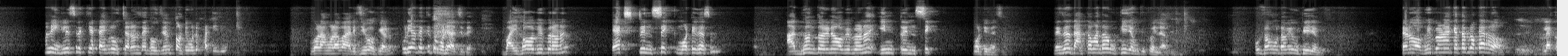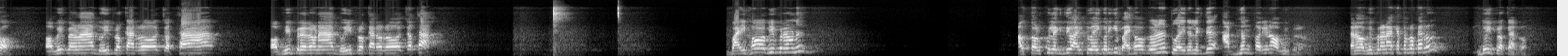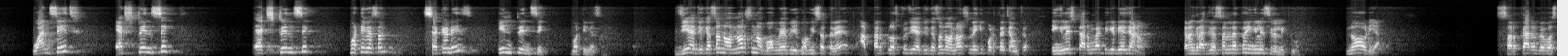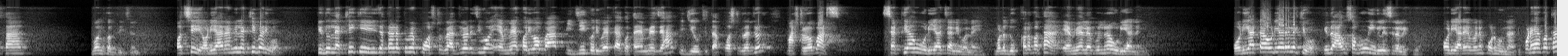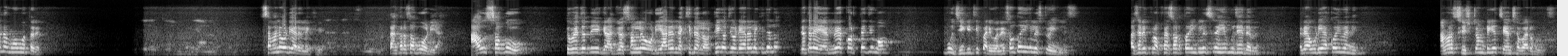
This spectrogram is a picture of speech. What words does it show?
ମାନେ ଇଂଲିଶରେ କିଏ ଟାଇପ୍ର ଉଚ୍ଚାରଣ ଦେଖ ହେଉଛି ତଣ୍ଟି ମୋଟି ଫାଟିଯିବ ଗଳାମଳା ବାହାରିଯିବ କିଆଡ଼ୁ ଓଡ଼ିଆ ଦେଖ କେତେ ବଢ଼ିଆ ଅଛି ଦେଖ ବାହ୍ୟ ଅଭିପ୍ରେରଣା ଏକ୍ସଟ୍ରିନ୍ସିକ୍ ମୋଟିଭେସନ୍ ଆଭ୍ୟନ୍ତରୀଣ ଅଭିପ୍ରେରଣା ଇନ୍ଟ୍ରିନ୍ସିକ୍ ମୋଟିଭେସନ୍ ଦେଖ ଦାନ୍ତ ମାନ୍ତ ଉଠିଯାଉଛି କହିଲା ବେଳକୁ ଉଠ ମୁଠ ବି ଉଠିଯାଉଛି ତେଣୁ ଅଭିପ୍ରେରଣା କେତେ ପ୍ରକାରର ଲେଖ ଅଭିପ୍ରେରଣା ଦୁଇ ପ୍ରକାରର ଯଥା अभिप्रेरणा दुई प्रकार बाह्य अभिप्रेरणा आउ तलकु लिखिद आई टू आई कर बाह्य अभिप्रेरणा टू आई रिखिद आभ्यंतरीण अभिप्रेरणा कहना अभिप्रेरणा केत प्रकार दुई प्रकार is extrinsic extrinsic motivation second is intrinsic motivation ji education honours नब मे भी भविष्य में आफ्टर प्लस टू जी एजुकेशन ऑनर्स नहीं पढ़ते चाहछ इंग्लीश टर्म का टी जान कारण ग्राजुएसन तो इंग्लीश रे लिख न ओडिया सरकार व्यवस्था बंद कर दीजिए अच्छी ओडिया भी लिखिपर कितु लेखिकी जिते तुम पोस्ट ग्राजुएट जीव एम ए कर पिजि कर एका कथा एम ए जहाँ पिजि हूँ post graduate master of arts से ओडिया चलो ना गोटे दुखर कथा एम ए लेवल ओडिया ना ओडियाटा ओडिया लिखे कि आउ सब इंग्लीश लिख ओडिया पढ़ऊ ना पढ़ा कथा ना मो मत से लिखे सब ओडिया आउ सब तुम्हें जदि ग्राजुएसन ओडिया लिखिदेल ठीक अच्छे ओडिया लिखिदेल जो एम ए करते जीव बुझी कि नहीं सब तो इंग्लीश टू इंग्लीश आ सी प्रफेसर तो इंग्लीश्रे हिं बुझेदेवे এটা ଓଡ଼ିଆ କହିବେନି ଆମର ସିଷ୍ଟମ ଟିକେ ଚେଞ୍ଜ ହେବାର ହେଉଛି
